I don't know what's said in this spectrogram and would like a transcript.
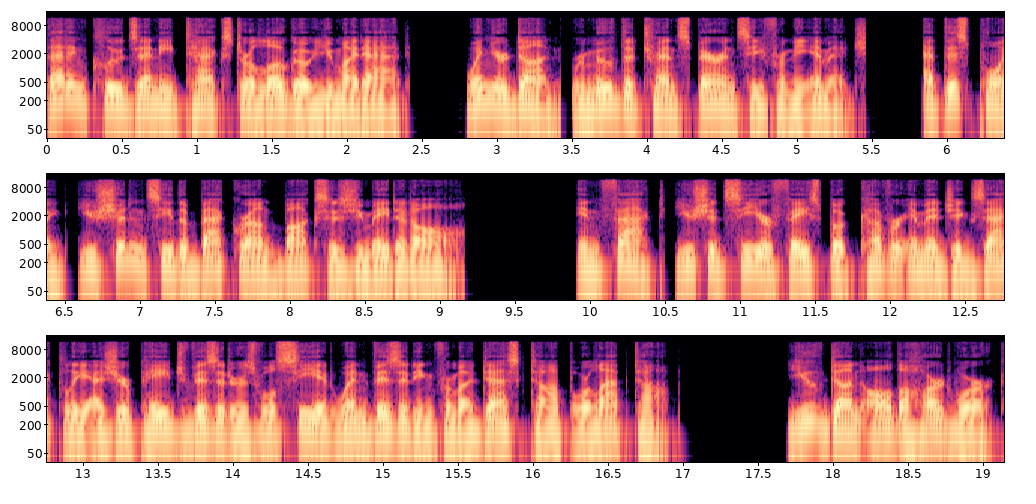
That includes any text or logo you might add. When you're done, remove the transparency from the image. At this point, you shouldn't see the background boxes you made at all. In fact, you should see your Facebook cover image exactly as your page visitors will see it when visiting from a desktop or laptop. You've done all the hard work.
